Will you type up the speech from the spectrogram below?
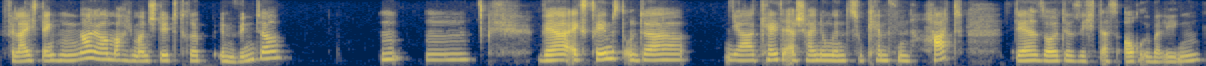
vielleicht denken, naja, mache ich mal einen Städtetrip im Winter. Mm -mm. Wer extremst unter ja, Kälteerscheinungen zu kämpfen hat, der sollte sich das auch überlegen.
